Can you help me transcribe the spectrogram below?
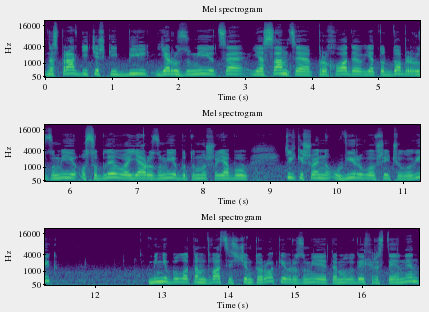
насправді тяжкий біль. Я розумію це, я сам це проходив, я то добре розумію. Особливо я розумію, бо тому що я був тільки щойно увірувавший чоловік. Мені було там 20 з чим-то років, розумієте, молодий християнин.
